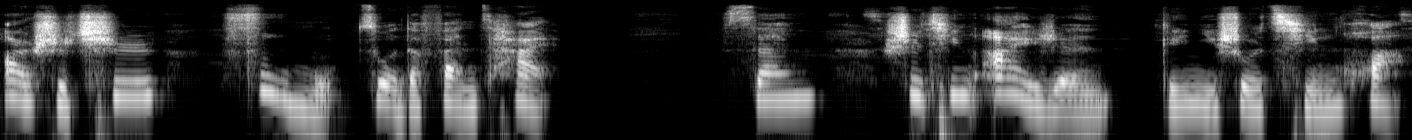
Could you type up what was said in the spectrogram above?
二是吃父母做的饭菜，三是听爱人给你说情话，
